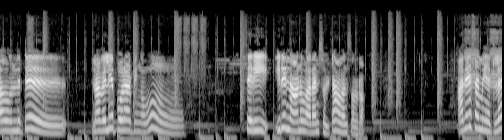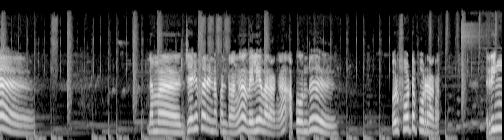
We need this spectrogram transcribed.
அவன் வந்துட்டு நான் வெளியே போகிறேன் அப்படிங்கவும் சரி இரு நானும் வரேன்னு சொல்லிட்டு அவன் சொல்கிறான் அதே சமயத்தில் நம்ம ஜெனிஃபர் என்ன பண்ணுறாங்க வெளியே வராங்க. அப்போ வந்து ஒரு ஃபோட்டோ போடுறாங்க. ரிங்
